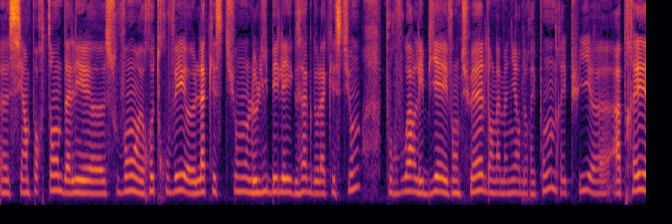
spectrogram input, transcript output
euh, c'est important d'aller euh, souvent euh, retrouver la question, le libellé exact de la question pour voir les biais éventuels dans la manière de répondre. Et puis après,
